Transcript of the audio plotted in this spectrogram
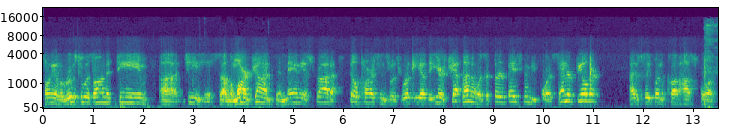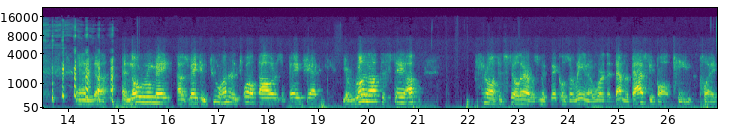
Tony La Russa was on the team. Uh, Jesus, uh, Lamar Johnson, Manny Estrada, Bill Parsons was Rookie of the Year. Chet Lemon was a third baseman before a center fielder. I had to sleep on the clubhouse floor, and uh, and no roommate. I was making two hundred and twelve dollars a paycheck. You run up to stay up don't know if it's still there. It was McNichols Arena where the Denver basketball team played.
